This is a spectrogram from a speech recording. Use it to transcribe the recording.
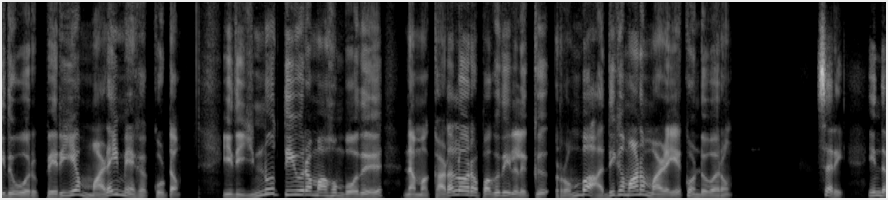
இது ஒரு பெரிய மழை மேக கூட்டம். இது இன்னும் தீவிரமாகும் போது நம்ம கடலோர பகுதிகளுக்கு ரொம்ப அதிகமான மழையை கொண்டு வரும். சரி இந்த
